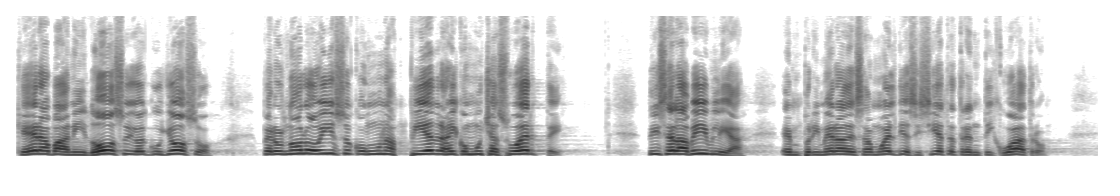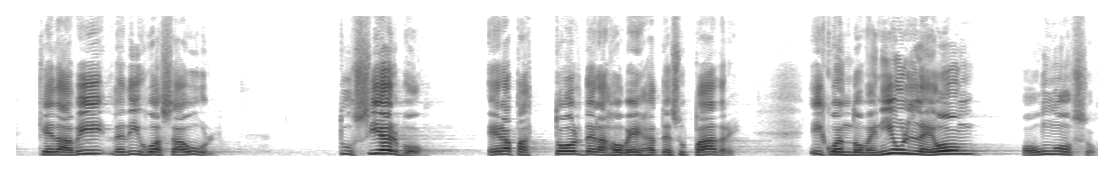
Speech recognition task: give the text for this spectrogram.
que era vanidoso y orgulloso, pero no lo hizo con unas piedras y con mucha suerte. Dice la Biblia en Primera de Samuel 17:34 que David le dijo a Saúl, tu siervo era pastor de las ovejas de su padre. Y cuando venía un león o un oso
